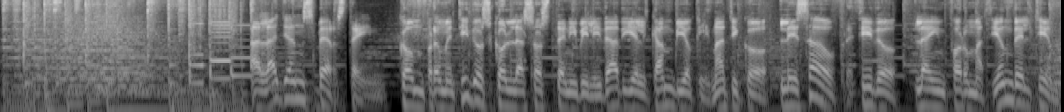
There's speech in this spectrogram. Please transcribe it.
Alliance Bernstein, comprometidos con la sostenibilidad y el cambio climático, les ha ofrecido la información del tiempo.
